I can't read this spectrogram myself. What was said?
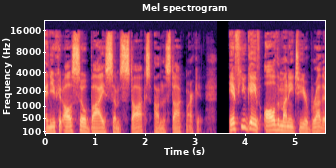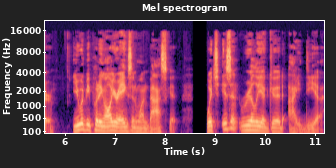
and you could also buy some stocks on the stock market. If you gave all the money to your brother, you would be putting all your eggs in one basket which isn't really a good idea.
